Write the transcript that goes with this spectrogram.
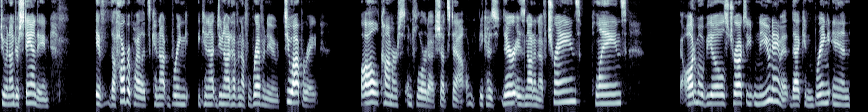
to an understanding. If the harbor pilots cannot bring cannot do not have enough revenue to operate, all commerce in Florida shuts down because there is not enough trains, planes, automobiles, trucks, you, you name it, that can bring in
